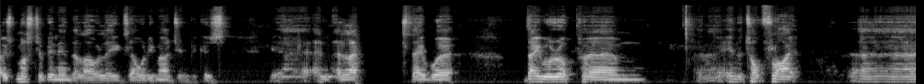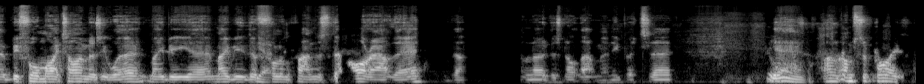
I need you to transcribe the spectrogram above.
those must have been in the lower leagues i would imagine because yeah, unless they were they were up um, uh, in the top flight uh, before my time, as it were. Maybe uh, maybe the yeah. Fulham fans that are out there. I know there's not that many, but uh, yeah, I'm, I'm, surprised.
